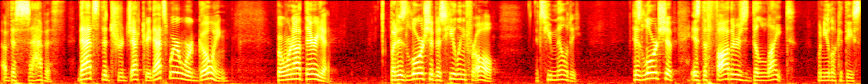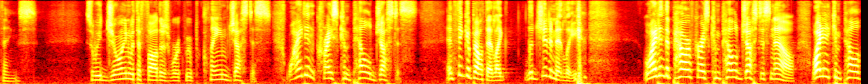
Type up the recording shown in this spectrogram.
of the Sabbath. That's the trajectory. That's where we're going. But we're not there yet. But his lordship is healing for all, it's humility. His lordship is the Father's delight when you look at these things. So we join with the Father's work, we proclaim justice. Why didn't Christ compel justice? And think about that, like legitimately. Why didn't the power of Christ compel justice now? Why didn't it compel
